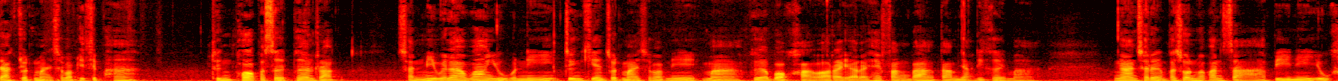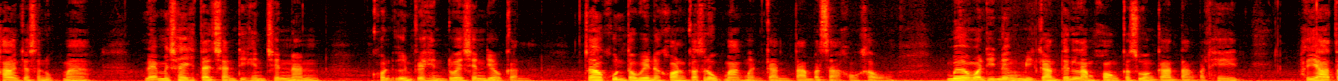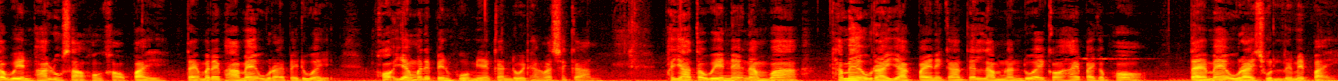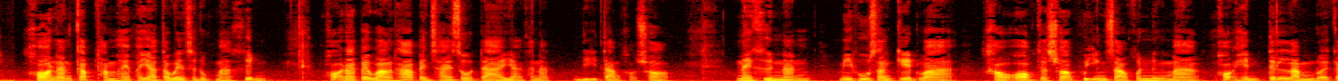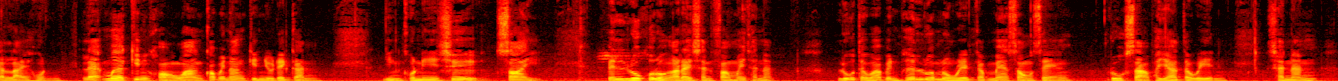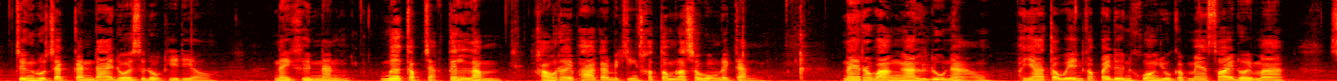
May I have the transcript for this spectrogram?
จากจดหมายฉบับที่ 15 ถึงพ่อประเสริฐเพื่อนรัก ฉันมีเวลาว่างอยู่วันนี้ จึงเขียนจดหมายฉบับนี้มาเพื่อบอกข่าวอะไรอะไรให้ฟังบ้างตามอย่างที่เคยมา งานเฉลิมพระชนมพระพรรษาปีนี้อยู่ข้างจะสนุกมาก และไม่ใช่แต่ฉันที่เห็นเช่นนั้น คนอื่นก็เห็นด้วยเช่นเดียวกัน เจ้าคุณตะเวนครก็สนุกมากเหมือนกันตามภาษาของเขา เมื่อวันที่หนึ่งมีการเต้นรำของกระทรวงการต่างประเทศพญาตะเวนพาลูกสาวของเขาไป แต่ไม่ได้พาแม่อุไรไปด้วย เพราะยังไม่ได้เป็นผัวเมียกันโดยทางราชการ พญาตะเวนแนะนำว่าถ้าแม่อุไรอยากไปในการเต้นรำนั้นด้วยก็ให้ไปกับพ่อ แต่แม่อุไรฉุนเลยไม่ไป ข้อนั้นกลับทำให้พญาตะเวนสนุกมากขึ้น เพราะได้ไปวางท่าเป็นชายโสดได้อย่างถนัดดีตามเขาชอบ ในคืนนั้นมีผู้สังเกตว่าเขาออกจะชอบผู้หญิงสาวคนหนึ่งมาก เพราะเห็นเต้นรำด้วยกันหลายหน และเมื่อกินของว่างก็ไปนั่งกินอยู่ด้วยกัน หญิงคนนี้ชื่อสร้อย เป็นลูกหลวงอะไรฉันฟังไม่ถนัด รู้แต่ว่าเป็นเพื่อนร่วมโรงเรียนกับแม่สองแสง ลูกสาวพญาตะเวน ฉะนั้นจึงรู้จักกันได้โดยสะดวกทีเดียว ในคืนนั้นเมื่อกลับจากเต้นลำเขาเลยพากันไปกินข้าวต้มราชวงศ์ด้วยกัน ในระหว่างงานฤดูหนาวพญาตะเวนก็ไปเดินควงอยู่กับแม่สร้อยโดยมาก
